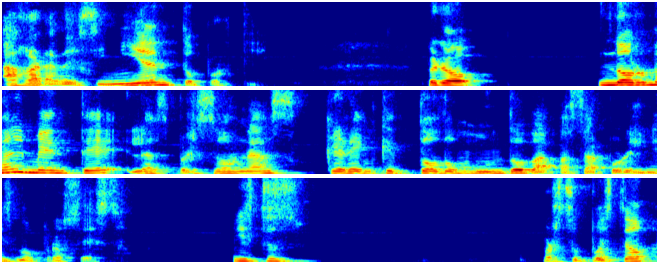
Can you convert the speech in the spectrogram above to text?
agradecimiento por ti. Pero normalmente las personas creen que todo mundo va a pasar por el mismo proceso. Y esto es, por supuesto,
